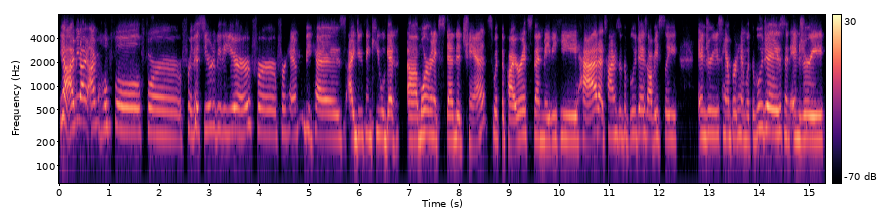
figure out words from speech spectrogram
Yeah, I mean, I, am hopeful for for this year to be the year for for him because I do think he will get uh, more of an extended chance with the Pirates than maybe he had at times with the Blue Jays. Obviously, injuries hampered him with the Blue Jays, and injury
